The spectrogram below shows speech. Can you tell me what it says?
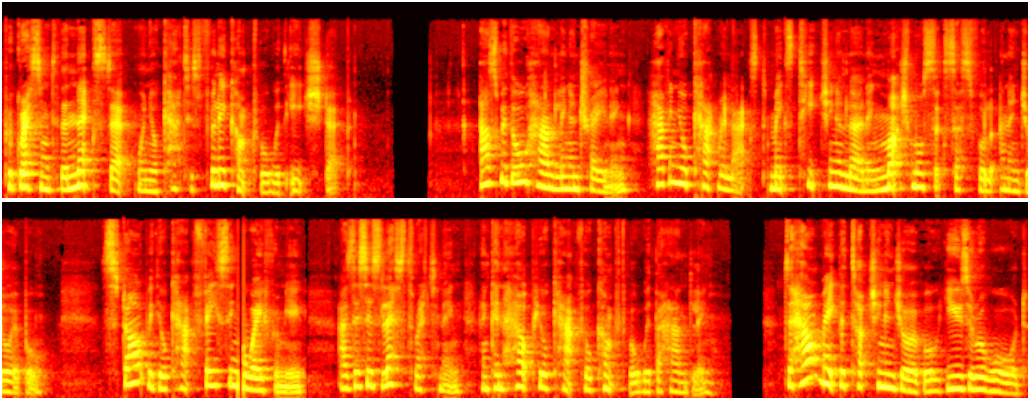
progressing to the next step when your cat is fully comfortable with each step. As with all handling and training, having your cat relaxed makes teaching and learning much more successful and enjoyable. Start with your cat facing away from you, as this is less threatening and can help your cat feel comfortable with the handling. To help make the touching enjoyable, use a reward.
